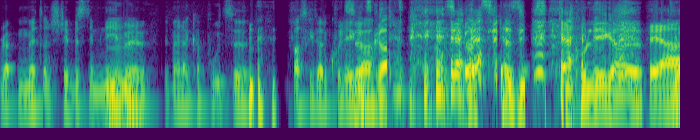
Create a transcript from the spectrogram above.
rappen mit und stehe ein bisschen im Nebel mit meiner Kapuze. Was geht an Das ist Kollege? gerade sehr süß. Ein Kollege, Ja. die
